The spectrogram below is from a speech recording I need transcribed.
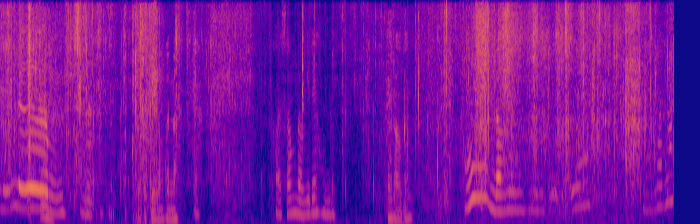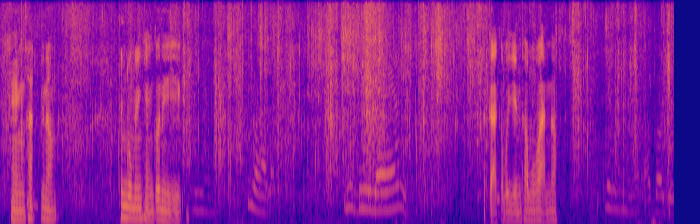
เหมือนเดิมน่ะปกติของเพิ่นเนาะพอสองดอกอยู่ได้หุ่มดิให้ดอกหนึงโอ้ดอกหนึงวัดเนาะ แห้งคักพี่น้องเพิ่งรวมเองแห้งก็นี่อีกที่ว่าอะไรฤดูแล้งอากาศก็บ่เย็นเท่าเมื่อวานเนาะยังเหนือกับบ่อยู่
